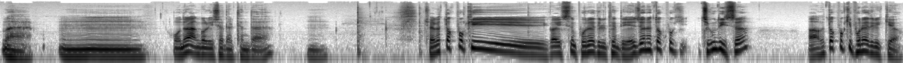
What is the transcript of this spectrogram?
네. 음, 오늘 안 걸리셔야 될 텐데. 음. 저희가 떡볶이가 있으면 보내드릴 텐데 예전에 떡볶이 지금도 있어요? 아, 그 떡볶이 보내드릴게요.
